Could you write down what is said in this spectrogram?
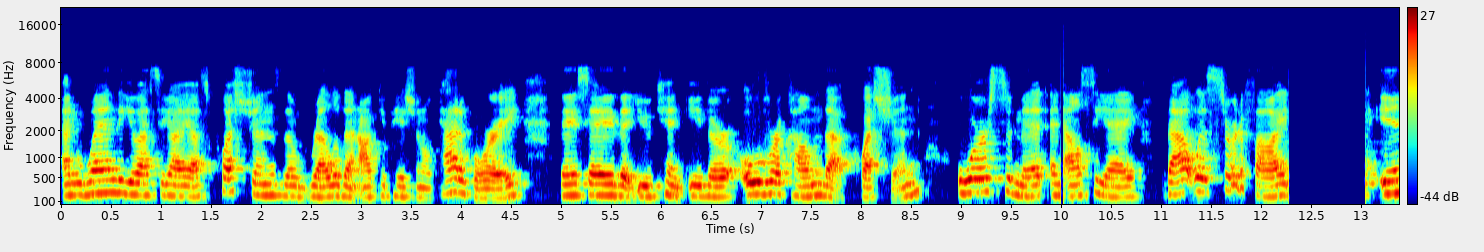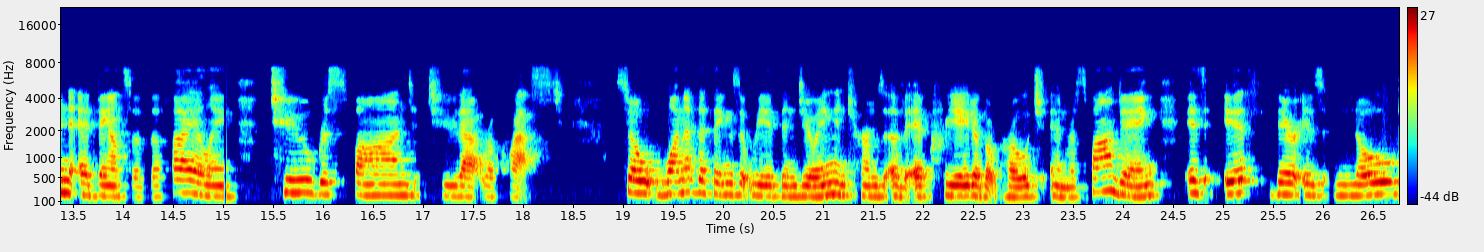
and when the USCIS questions the relevant occupational category, they say that you can either overcome that question or submit an LCA that was certified in advance of the filing to respond to that request. So one of the things that we have been doing in terms of a creative approach in responding is if there is no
